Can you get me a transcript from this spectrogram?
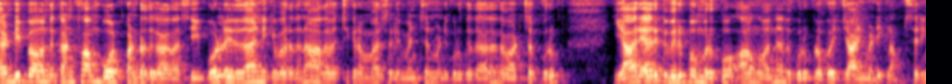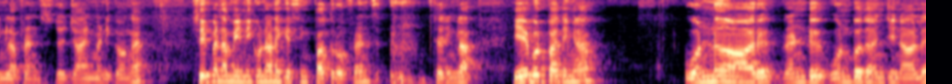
கண்டிப்பாக வந்து கன்ஃபார்ம் போர்ட் பண்ணுறதுக்காக தான். சி போர்டில் இதுதான் இன்றைக்கி வருதுன்னா அதை வச்சுக்கிற மாதிரி சொல்லி மென்ஷன் பண்ணி கொடுக்குறதுக்காக தான் இந்த வாட்ஸ்அப் குரூப் யார் யாருக்கு விருப்பம் இருக்கோ அவங்க வந்து அந்த குரூப்பில் போய் ஜாயின் பண்ணிக்கலாம். சரிங்களா ஃப்ரெண்ட்ஸ் ஸோ ஜாயின் பண்ணிக்கோங்க. ஸோ இப்போ நம்ம இன்றைக்கி உண்டான கெஸ்ஸிங் பார்த்துருவோம் ஃப்ரெண்ட்ஸ் சரிங்களா? ஏ போர்ட் பார்த்தீங்கன்னா ஒன்று ஆறு ரெண்டு ஒன்பது அஞ்சு நாலு.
